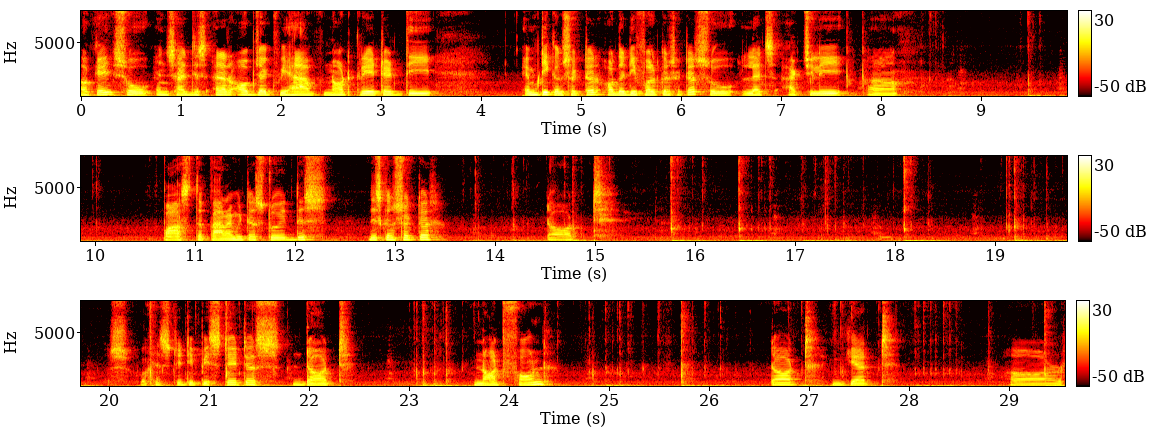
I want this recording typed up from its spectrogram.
okay so inside this error object we have not created the empty constructor or the default constructor. So let's actually uh, pass the parameters to it this this constructor dot so http status dot not found dot get or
